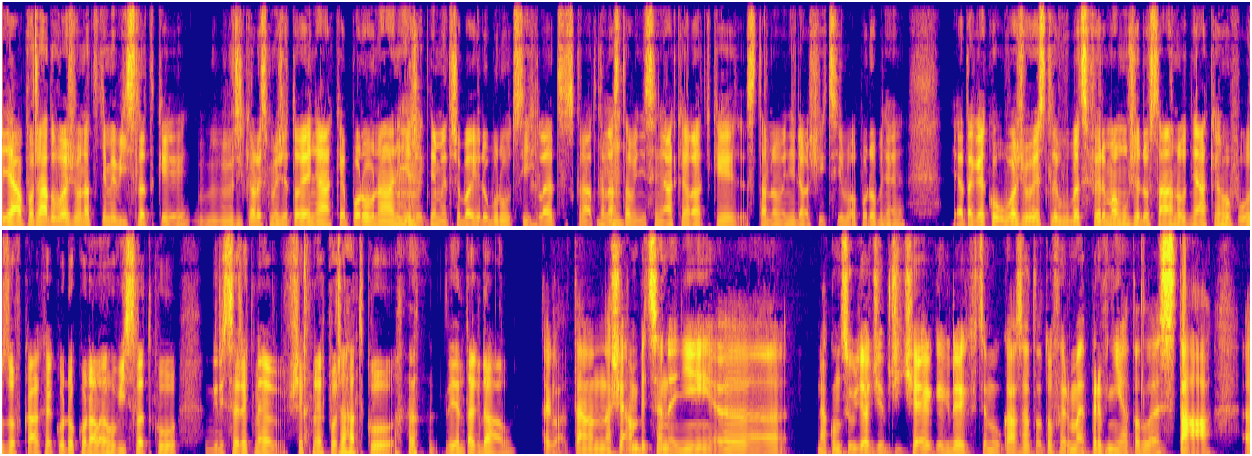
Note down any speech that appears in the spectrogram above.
Já pořád uvažuji nad těmi výsledky. Říkali jsme, že to je nějaké porovnání, mm. řekněme třeba i do budoucích let, zkrátka mm. nastavení se nějaké laťky, stanovení dalších cílů a podobně. Já tak jako uvažuji, jestli vůbec firma může dosáhnout nějakého v úzovkách jako dokonalého výsledku, kdy se řekne všechno je v pořádku, jen tak dál. Takhle, ta naše ambice není uh na konci udělat žebříček, kde chceme ukázat, tato firma je první a tato je stá eh,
